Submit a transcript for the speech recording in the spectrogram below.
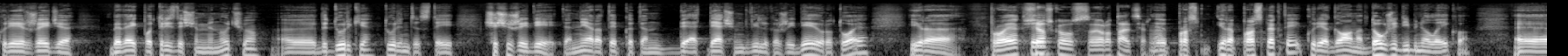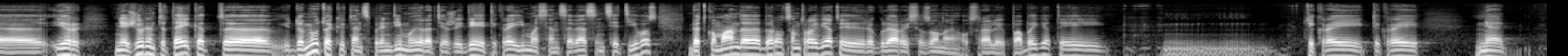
kurie ir žaidžia beveik po 30 minučių e, vidurkį turintis, tai šeši žaidėjai. Ten nėra taip, kad ten 10-12 žaidėjų rotuoja, yra projektai. Šeškaus rotacija. Ne? Pros, yra prospektai, kurie gauna daug žaidybinio laiko. E, ir nežiūrint į tai, kad e, įdomių tokių ten sprendimų yra, tie žaidėjai tikrai imasi ant savęs iniciatyvos, bet komanda berots antroje vietoje reguliarųjį sezoną Australijoje pabaigė, tai mm, tikrai, tikrai ne,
